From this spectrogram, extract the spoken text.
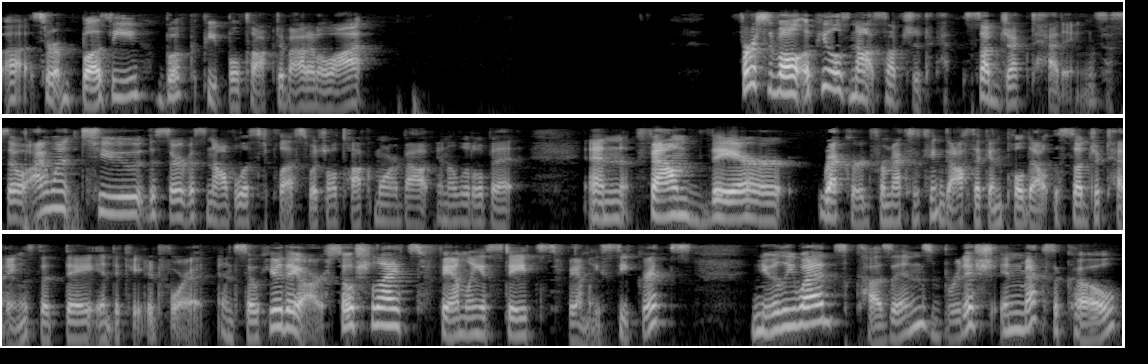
uh, sort of buzzy book. People talked about it a lot. First of all, appeal is not subject, subject headings. So I went to the Service Novelist Plus, which I'll talk more about in a little bit, and found their record for Mexican Gothic and pulled out the subject headings that they indicated for it. And so here they are, socialites, family estates, family secrets, newlyweds, cousins, British in Mexico,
